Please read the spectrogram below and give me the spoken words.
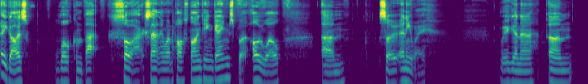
Hey guys, welcome back. So I accidentally went past 19 games, but oh well. Um, so anyway, we're gonna um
